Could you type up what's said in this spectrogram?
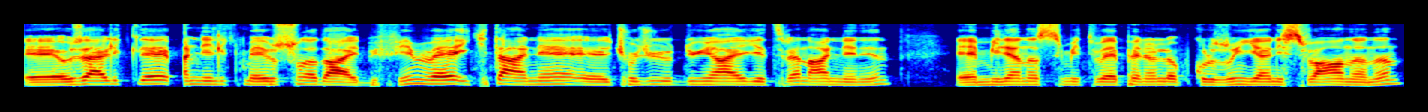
ee, özellikle annelik mevzusuna dair bir film ve iki tane e, çocuğu dünyaya getiren annenin e, Milana Smith ve Penelope Cruz'un Yanis ve Anna'nın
